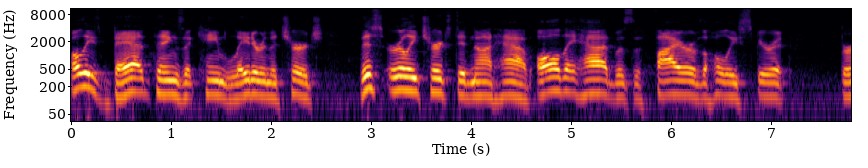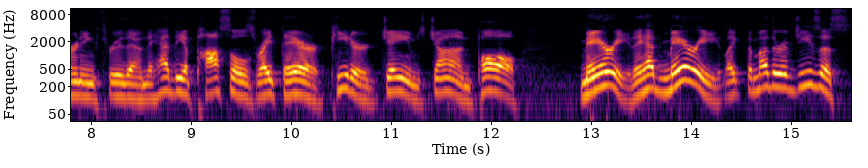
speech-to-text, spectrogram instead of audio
all these bad things that came later in the church, this early church did not have. All they had was the fire of the Holy Spirit burning through them. They had the apostles right there, Peter, James, John, Paul, Mary. They had Mary, like the mother of Jesus,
